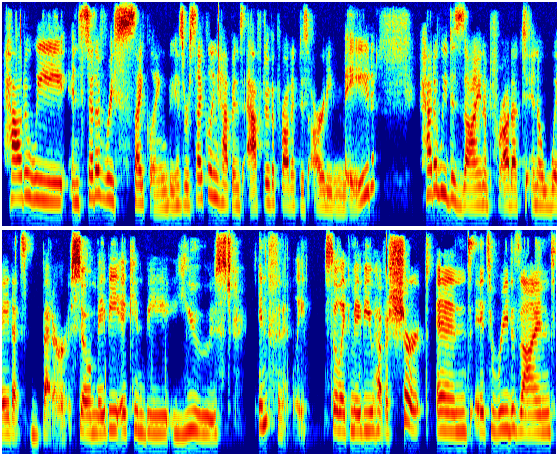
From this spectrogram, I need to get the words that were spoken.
how do we instead of recycling because recycling happens after the product is already made how do we design a product in a way that's better? So maybe it can be used infinitely so, like maybe you have a shirt and it's redesigned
